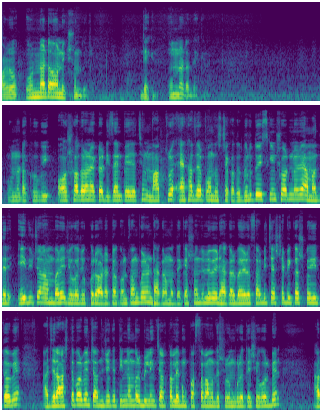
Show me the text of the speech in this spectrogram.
আর ওড়নাটা অনেক সুন্দর। দেখেন, ওড়নাটা দেখেন। ওড়নাটা খুবই অসাধারণ একটা ডিজাইন পেয়ে যাচ্ছেন, মাত্র এক হাজার পঞ্চাশ টাকা। তো দ্রুত স্ক্রিনশট মেরে আমাদের এই দুটো নাম্বারে যোগাযোগ করে অর্ডারটা কনফার্ম করবেন ঢাকার মধ্যে ক্যাশ অন ডেলিভারি ঢাকার বাইরে সার্ভিস চার্জটা বিকাশ করে দিতে হবে। আর যারা আসতে পারবেন, চাঁদনি চকে তিন নম্বর বিল্ডিং চারতলা এবং পাঁচতলা আমাদের শোরুমগুলোতে এসে করবেন। আর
